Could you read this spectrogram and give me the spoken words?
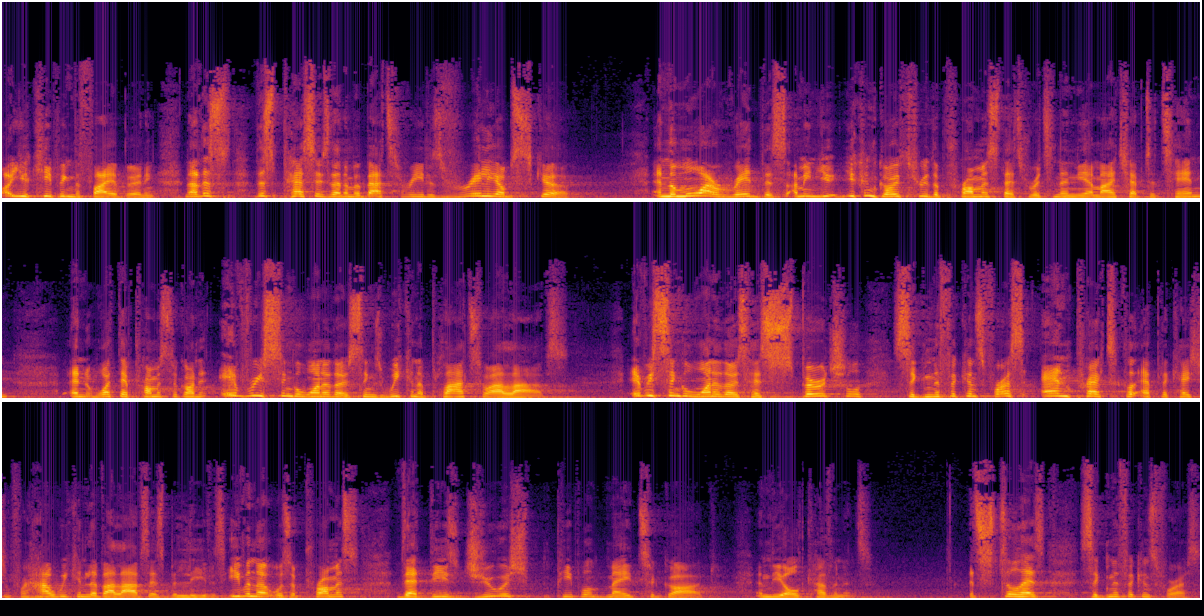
Are you keeping the fire burning? Now, this, this passage that I'm about to read is really obscure. And the more I read this, I mean, you, you can go through the promise that's written in Nehemiah chapter 10 and what they promised to God, and every single one of those things we can apply to our lives. Every single one of those has spiritual significance for us and practical application for how we can live our lives as believers, even though it was a promise that these Jewish people made to God in the Old Covenant. It still has significance for us.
